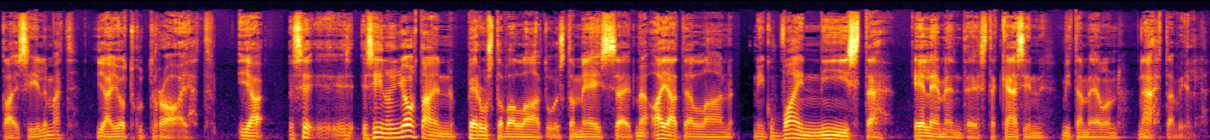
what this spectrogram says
tai silmät ja jotkut raajat. Ja se, siinä on jotain perustavanlaatuista meissä, että me ajatellaan niin kuin vain niistä elementeistä käsin, mitä meillä on nähtävillä.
